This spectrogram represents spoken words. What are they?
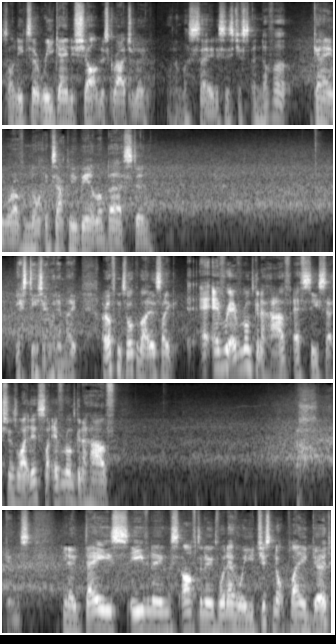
So I need to regain his sharpness gradually. Well, I must say, this is just another game where I've not exactly been at my best and... Yes, DJ went in, mate. I often talk about this, like, every everyone's going to have FC sessions like this. Like, everyone's going to have... Oh, my goodness. You know, days, evenings, afternoons, whatever, where you're just not playing good.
